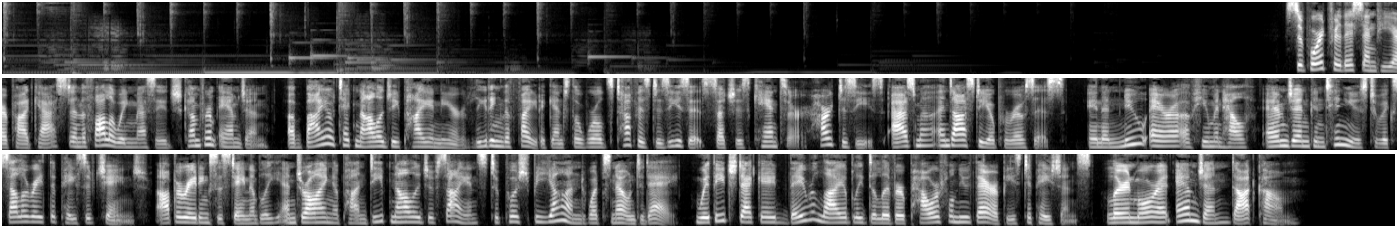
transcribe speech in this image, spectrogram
Support for this NPR podcast and the following message come from Amgen, a biotechnology pioneer leading the fight against the world's toughest diseases such as cancer, heart disease, asthma, and osteoporosis. In a new era of human health, Amgen continues to accelerate the pace of change, operating sustainably and drawing upon deep knowledge of science to push beyond what's known today. With each decade, they reliably deliver powerful new therapies to patients. Learn more at amgen.com.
